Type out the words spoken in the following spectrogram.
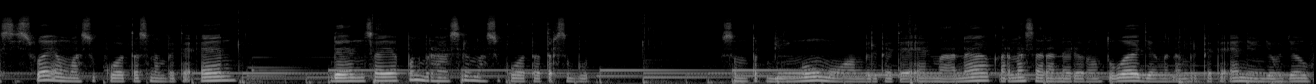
siswa yang masuk kuota senam PTN dan saya pun berhasil masuk kuota tersebut sempet bingung mau ambil PTN mana karena saran dari orang tua jangan ambil PTN yang jauh-jauh.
